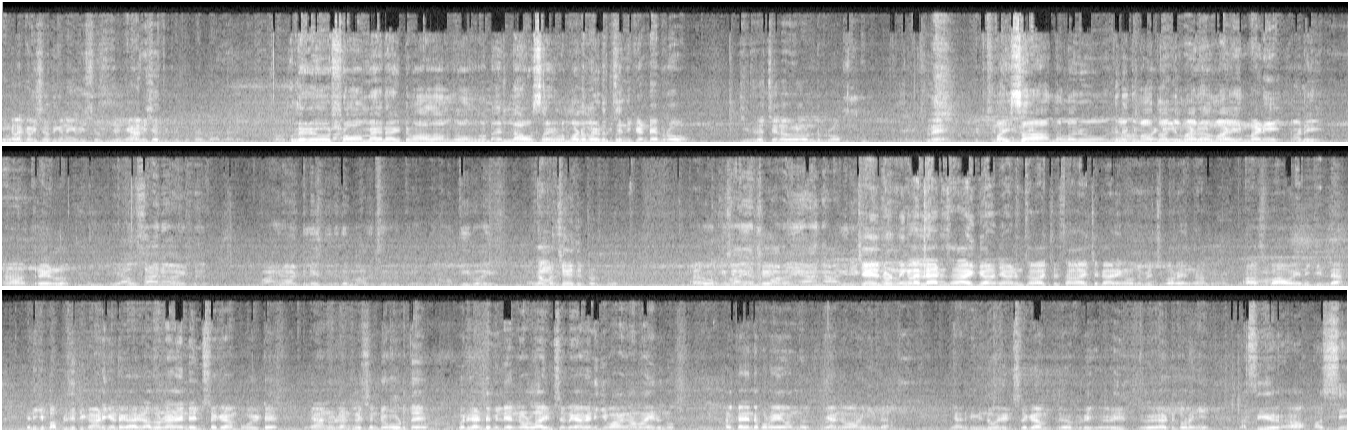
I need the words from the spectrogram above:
നിങ്ങളൊക്കെ വിശ്വസിക്കണമെങ്കിൽ വിശ്വസിച്ചു? ഞാൻ വിശ്വസിക്കുന്നില്ല എന്തായാലും പുള്ളിയൊരു ഷോമാൻ ആയിട്ട് അതാണെന്ന് തോന്നുന്നുണ്ട്. എല്ലാ അവസരങ്ങളും മുതലെടുത്ത് നിൽക്കണ്ടേ ബ്രോ? ജീവിത ചെലവുകളുണ്ട് ബ്രോ. പൈസ എന്നുള്ളൊരു ഇതിലേക്ക് മാത്രം മണി, മണി, ആ അത്രേ ഉള്ളൂ. ഈ അവസാനമായിട്ട് വയനാട്ടിലെ ദുരിതം ബാധിച്ചവർക്ക് നമ്മൾ ചെയ്തിട്ടുണ്ട് ചെയ്തിട്ടുണ്ട്. നിങ്ങളെല്ലാവരും സഹായിക്കുക. ഞാനും സഹായിച്ചു. സഹായിച്ച കാര്യങ്ങളൊന്നും വിളിച്ച് പറയുന്ന സ്വഭാവം എനിക്കില്ല. എനിക്ക് പബ്ലിസിറ്റി കാണിക്കേണ്ട കാര്യം. അതുകൊണ്ടാണ് എന്റെ ഇൻസ്റ്റാഗ്രാം പോയിട്ട് ഞാൻ ഒരു രണ്ട് ലക്ഷം രൂപ കൊടുത്ത് ഒരു രണ്ട് മില്യണിനുള്ള ഇൻസ്റ്റാഗ്രാം എനിക്ക് വാങ്ങാമായിരുന്നു. ആൾക്കാർ എന്റെ പുറകെ വന്നു. ഞാൻ വാങ്ങിയില്ല. ഞാൻ വീണ്ടും ഒരു ഇൻസ്റ്റാഗ്രാം ആയിട്ട് തുടങ്ങി. അസീർ ആ, അസി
